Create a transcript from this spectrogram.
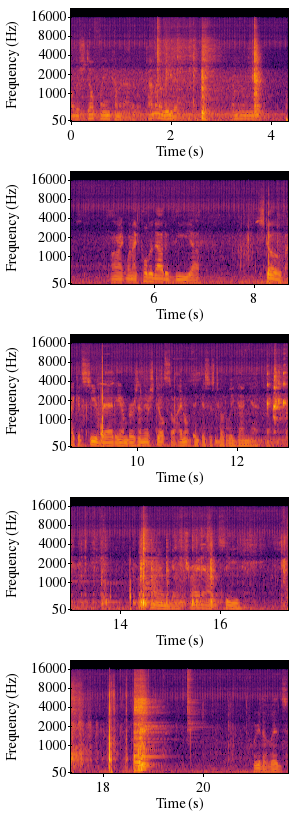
Oh, there's still flame coming out of it. I'm going to leave it. I'm going to leave it. All right, when I pulled it out of the uh, stove, I could see red ambers in there still, so I don't think this is totally done yet. This time, we're going to try it out and see. Look at the lids.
